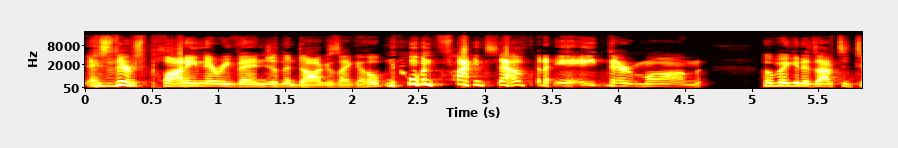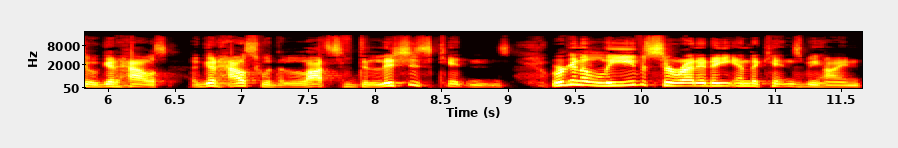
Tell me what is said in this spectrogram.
as they're plotting their revenge, and the dog is like, I hope no one finds out that I hate their mom. Hope I get adopted to a good house. A good house with lots of delicious kittens. We're gonna leave Serenity and the kittens behind,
